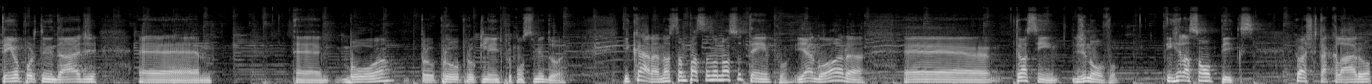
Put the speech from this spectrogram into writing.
tem oportunidade é, boa pro, pro, pro cliente, pro consumidor. E, cara, nós estamos passando o nosso tempo. E agora. É... Então, assim, de novo, em relação ao Pix, eu acho que está claro.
